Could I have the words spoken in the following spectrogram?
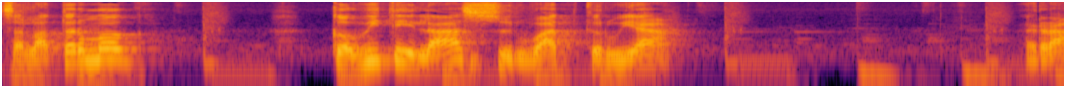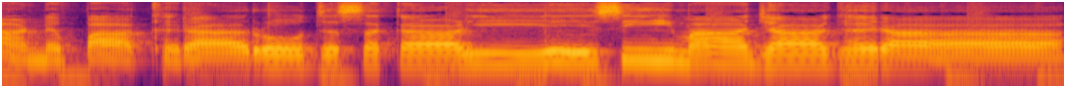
चला तर मग कवितेला सुरुवात करूया. रान पाखरा रोज सकाळी येसी माझ्या घरा.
